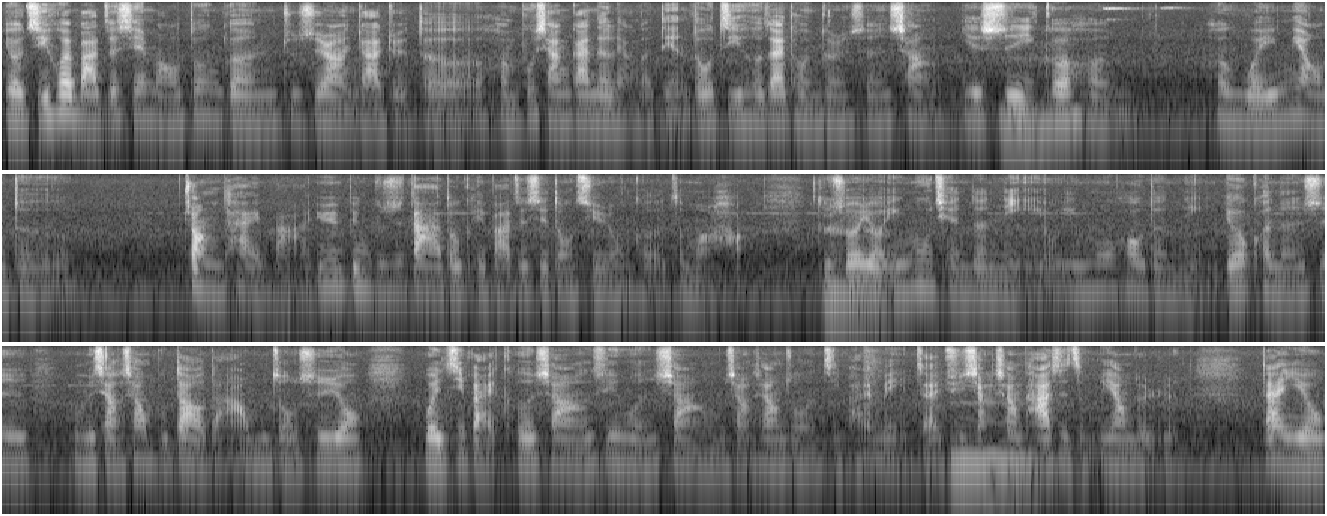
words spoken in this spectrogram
有机会把这些矛盾跟就是让人家觉得很不相干的两个点都集合在同一个人身上，也是一个很很微妙的状态吧。因为并不是大家都可以把这些东西融合得这么好。就说有荧幕前的你，有荧幕后的你，也有可能是我们想象不到的啊。我们总是用维基百科上、新闻上我们想象中的鸡排妹再去想象她是怎么样的人。但也有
